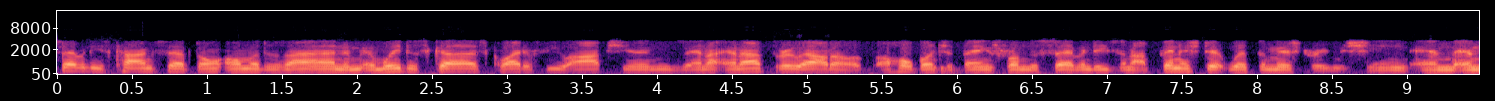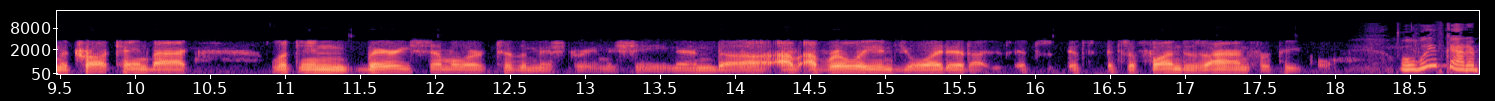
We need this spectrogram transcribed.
seventies concept on, on the design, and, and we discussed quite a few options. And I, and I threw out a, a whole bunch of things from the seventies, and I finished it with the Mystery Machine. And and the truck came back looking very similar to the Mystery Machine, and uh, I've, I've really enjoyed it. It's it's it's a fun design for people. Well, we've got a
